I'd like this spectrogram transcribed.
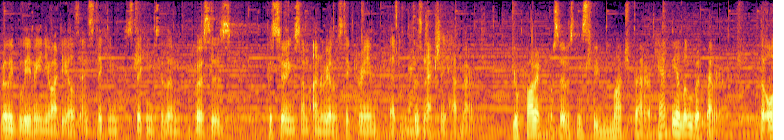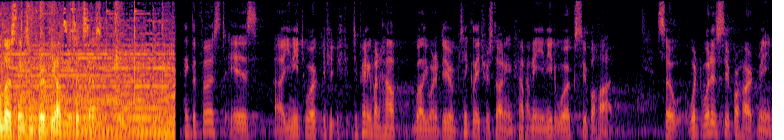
really believing in your ideals and sticking sticking to them versus pursuing some unrealistic dream that right. doesn't actually have merit. Your product or service needs to be much better. It can't be a little bit better. So all those things improve the odds of success. I think the first is uh, you need to work, if you, if, depending on how well you want to do, and particularly if you're starting a company, you need to work super hard. So what, what does super hard mean?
